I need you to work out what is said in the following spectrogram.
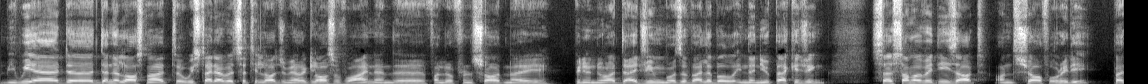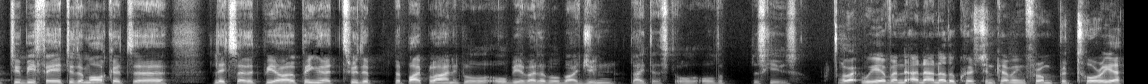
we had uh, dinner last night. Uh, we stayed over at City Lodge and we had a glass of wine, and the Van Loveren Chardonnay Pinot Noir Daydream was available in the new packaging. So some of it is out on the shelf already. But to be fair to the market, uh, let's say that we are hoping that through the, the pipeline it will all be available by June latest, all, all the, the SKUs. All right, we have an, an, another question coming from Pretoria,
